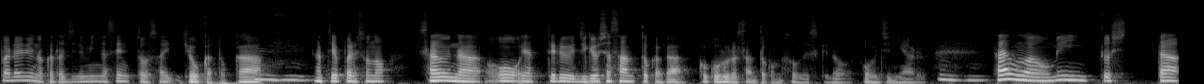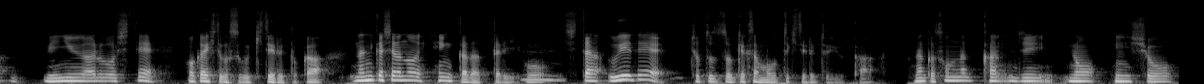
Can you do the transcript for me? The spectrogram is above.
張られるような形でみんな銭湯再評価とか、うんあとやっぱりそのサウナをやってる事業者さんとかがココフロさんとかもそうですけどお家にある。うんうん。サウナをメインとしたリニューアルをして若い人がすごい来てるとか何かしらの変化だったりをした上でちょっとずつお客さん戻ってきてるというかなんかそんな感じの印象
